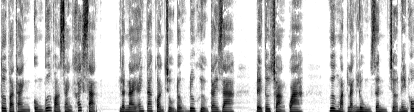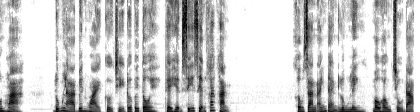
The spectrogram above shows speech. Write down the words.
Tôi và Thành cùng bước vào sảnh khách sạn. Lần này anh ta còn chủ động đưa khỉu tay ra để tôi choảng qua. Gương mặt lạnh lùng dần trở nên ôn hòa. Đúng là bên ngoài cử chỉ đối với tôi thể hiện sĩ diện khác hẳn. Không gian ánh đèn lung linh, màu hồng chủ đạo,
